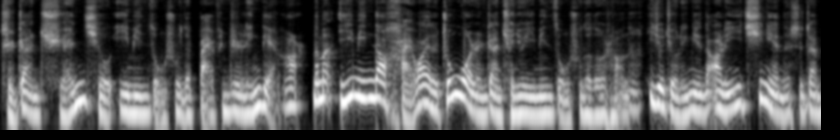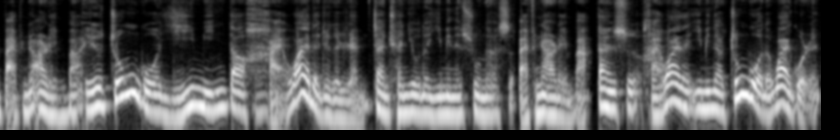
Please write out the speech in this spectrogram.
只占全球移民总数的百分之零点二。那么，移民到海外的中国人占全球移民总数的多少呢？一九九零年到二零一七年呢，是占百分之二点八，也就是中国移民到海外的这个人占全球的移民的数呢是百分之二点八，但是海外呢移民到中国的外国人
